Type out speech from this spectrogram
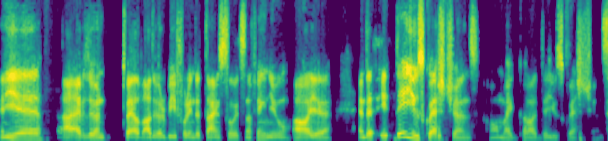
And yeah, I've learned 12 other before in the time, so it's nothing new. Oh, yeah. And the, it, they use questions. Oh my God, they use questions.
